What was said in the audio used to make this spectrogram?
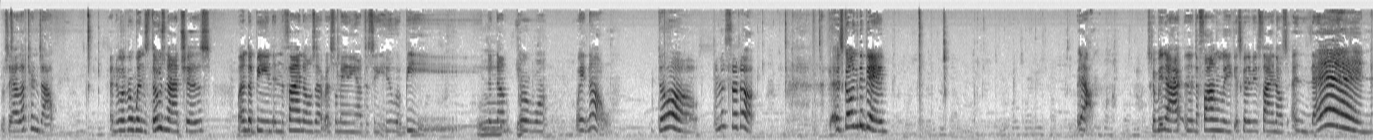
we'll see how that turns out. And whoever wins those matches will end up being in the finals at WrestleMania to see who will be the Mm, number one. Wait, no. Duh. I messed that up. It's going to be. Yeah. To be that. And then the following week, it's going to be the finals. And then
